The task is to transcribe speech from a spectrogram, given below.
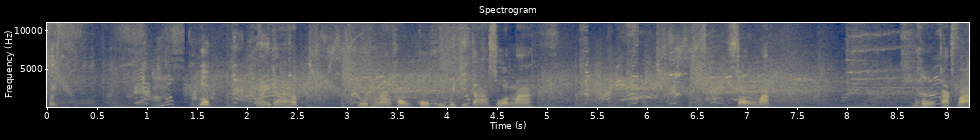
ปึ๊บหลบไม่ได้ครับดูทางด้านของโกคูเบจิต้าสวนมาสองหมัดโอ้โหการ์ดฟ้า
